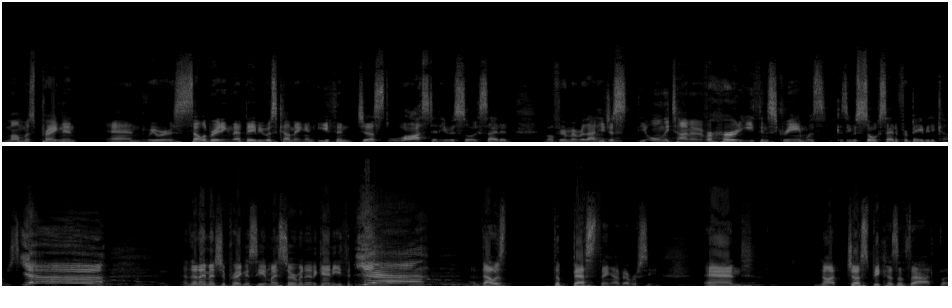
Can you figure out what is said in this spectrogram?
mom was pregnant and we were celebrating that baby was coming and Ethan just lost it. He was so excited. I don't know if you remember that. He just the only time I've ever heard Ethan scream was because he was so excited for baby to come. Just yeah. And then I mentioned pregnancy in my sermon and again Ethan, yeah. that was the best thing I've ever seen. And not just because of that, but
